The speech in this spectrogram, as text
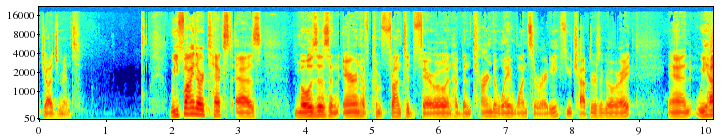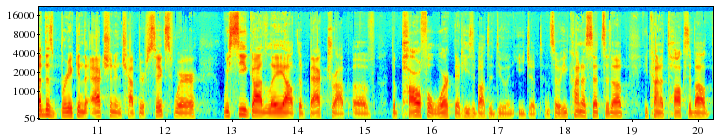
judgment. We find our text as Moses and Aaron have confronted Pharaoh and have been turned away once already, a few chapters ago, right? And we had this break into action in chapter 6 where we see God lay out the backdrop of the powerful work that he's about to do in Egypt. And so he kind of sets it up. He kind of talks about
